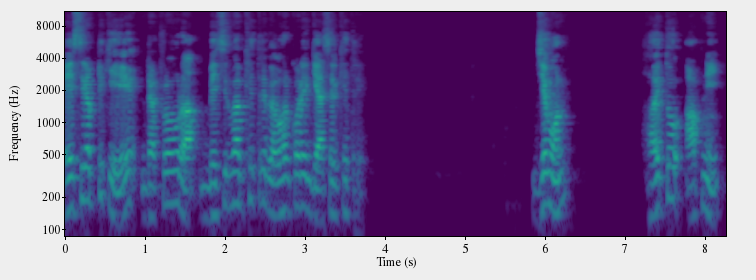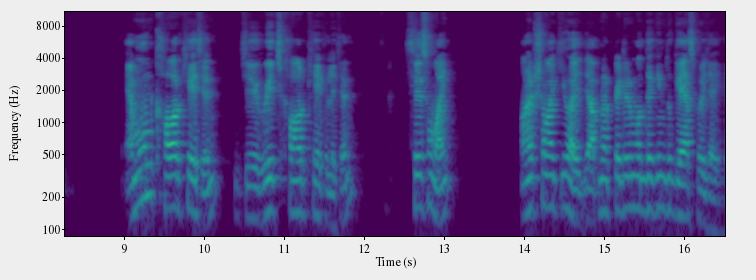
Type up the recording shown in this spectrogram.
এই সিরাপটিকে ডাক্তারবাবুরা বেশিরভাগ ক্ষেত্রে ব্যবহার করে গ্যাসের ক্ষেত্রে। যেমন, হয়তো আপনি এমন খাবার খেয়েছেন, যে রিচ খাবার খেয়ে ফেলেছেন, সে সময় অনেক সময় কি হয় যে আপনার পেটের মধ্যে কিন্তু গ্যাস হয়ে যায়।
